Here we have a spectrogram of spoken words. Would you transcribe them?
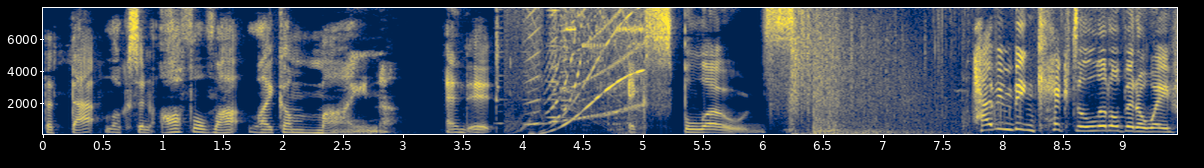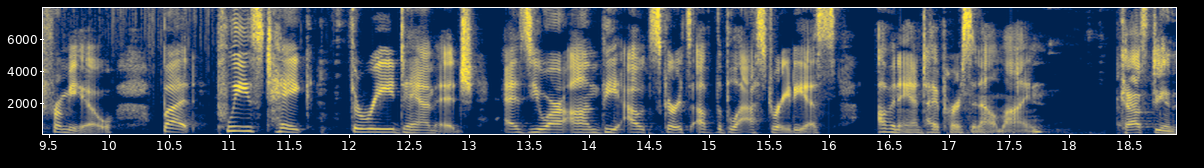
that that looks an awful lot like a mine. And it explodes. Having been kicked a little bit away from you, but please take three damage as you are on the outskirts of the blast radius of an anti personnel mine. Castian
